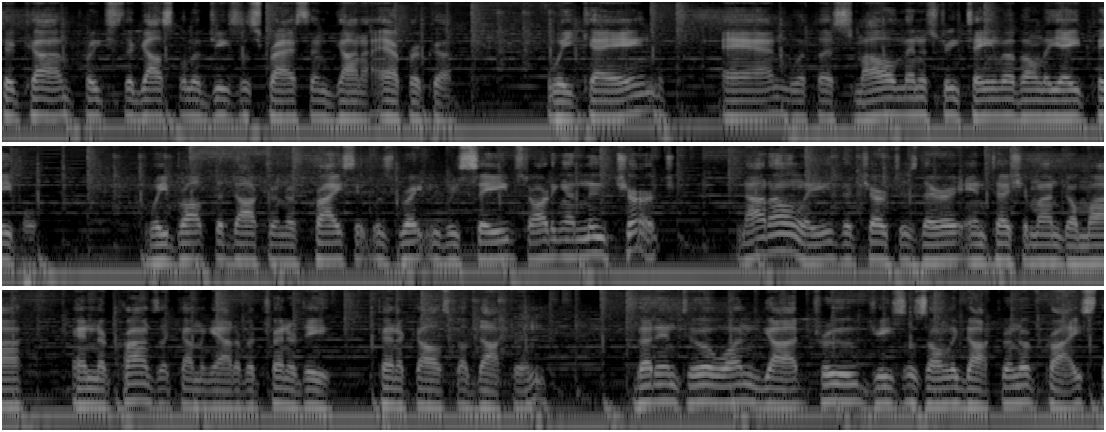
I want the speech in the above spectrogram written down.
to come preach the gospel of Jesus Christ in Ghana, Africa. We came, and with a small ministry team of only eight people, we brought the doctrine of Christ. It was greatly received, starting a new church. Not only the churches there in Techiman, Dorma, and Nkranza coming out of a Trinity Pentecostal doctrine, but into a one God, true Jesus only doctrine of Christ,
